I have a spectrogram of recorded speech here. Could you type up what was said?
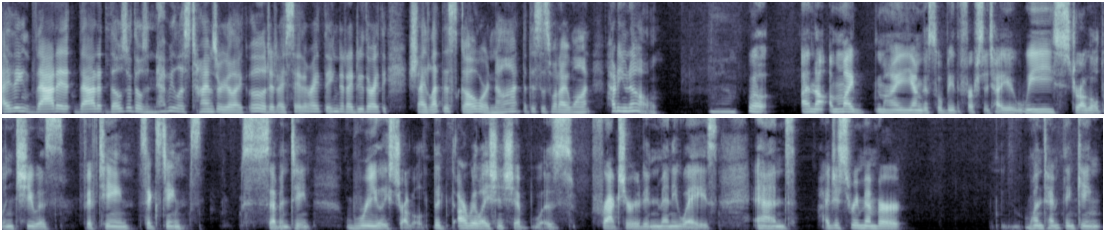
I think that it that those are those nebulous times where you're like, oh, did I say the right thing? Did I do the right thing? Should I let this go or not? But this is what I want. How do you know? Well, and my my youngest will be the first to tell you we struggled when she was 15, 16, s- 17. Really struggled. The, our relationship was fractured in many ways. And I just remember one time thinking,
